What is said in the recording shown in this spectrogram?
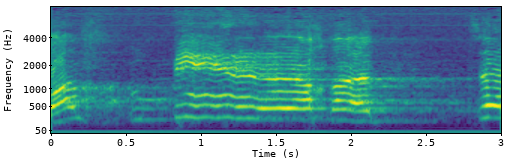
واصبر حتى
